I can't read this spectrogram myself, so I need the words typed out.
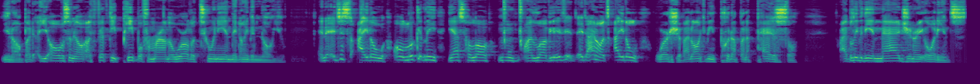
you know, but you all of a sudden, like 50 people from around the world are tuning in. They don't even know you. And it's just idol. Oh, look at me. Yes, hello. Mm, I love you. It, it, I know it's idol worship. I don't like being put up on a pedestal. I believe in the imaginary audience.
